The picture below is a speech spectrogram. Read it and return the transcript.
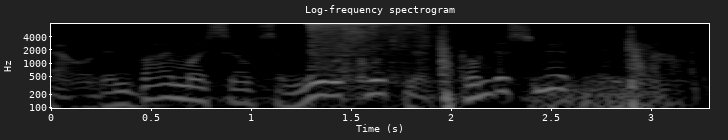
Found and buy myself some new equipment from the smith in town.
